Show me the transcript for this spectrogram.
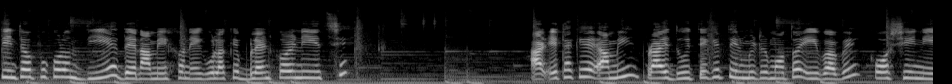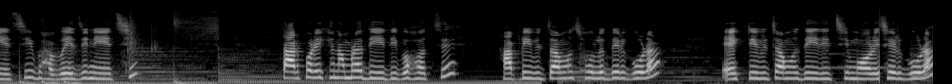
তিনটা উপকরণ দিয়ে দেন আমি এখন এগুলাকে ব্লেন্ড করে নিয়েছি। আর এটাকে আমি প্রায় দুই থেকে তিন মিনিটের মতো এইভাবে কষিয়ে নিয়েছি ভেজে নিয়েছি। তারপর এখানে আমরা দিয়ে দিব হচ্ছে হাফ টেবিল চামচ হলুদের গুঁড়া, এক টেবিল চামচ দিয়ে দিচ্ছি মরিচের গুঁড়া।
